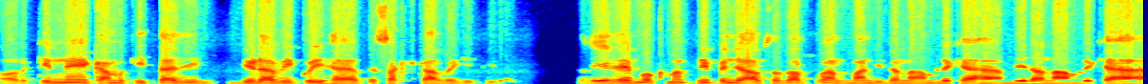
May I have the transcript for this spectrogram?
ਔਰ ਕਿੰਨੇ ਕੰਮ ਕੀਤਾ ਜੀ? ਜਿਹੜਾ ਵੀ ਕੋਈ ਹੈ ਤੇ ਸਖਤ ਕਾਰਵਾਈ ਕੀਤੀ ਜਾਵੇ। ਇਹ ਮੁੱਖ ਮੰਤਰੀ ਪੰਜਾਬ ਸਰਦਾਰ ਭਗਵੰਤ ਮਾਨ ਜੀ ਦਾ ਨਾਮ ਲਿਖਿਆ ਹੈ ਮੇਰਾ ਨਾਮ ਲਿਖਿਆ ਹੈ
